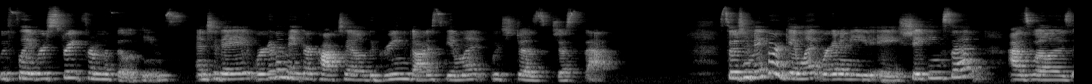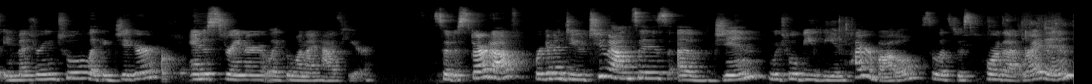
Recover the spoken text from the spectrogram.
with flavors straight from the Philippines. And today, we're gonna make our cocktail, the Green Goddess Gimlet, which does just that. So to make our gimlet, we're gonna need a shaking set, as well as a measuring tool like a jigger, and a strainer like the one I have here. So to start off, we're gonna do two ounces of gin, which will be the entire bottle. So let's just pour that right in.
